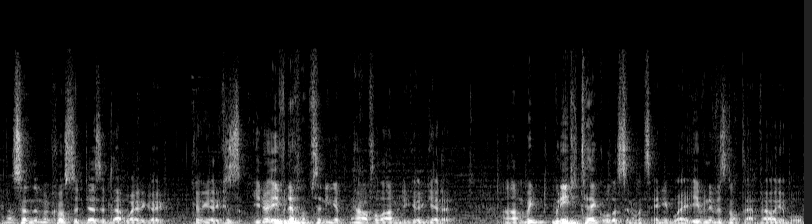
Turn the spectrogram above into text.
And I'll send them across the desert that way to go go get it. Because you know, even if I'm sending a powerful army to go get it, um, we we need to take all the settlements anyway, even if it's not that valuable.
